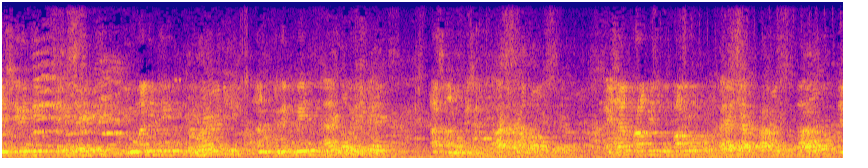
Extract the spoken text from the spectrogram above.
sincerity, sincerity humanity, humanity, and commitment, and commitment as an officer. As an officer. I shall promise to follow. I shall promise to follow the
